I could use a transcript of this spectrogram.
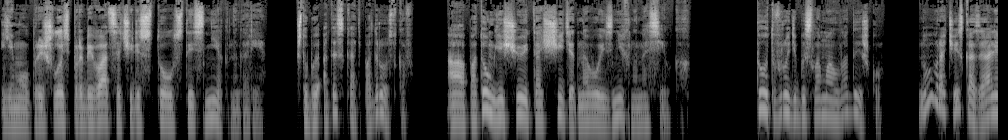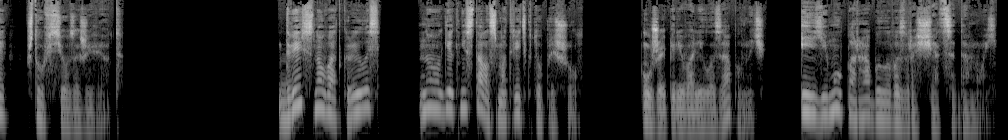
Ему пришлось пробиваться через толстый снег на горе, чтобы отыскать подростков, а потом еще и тащить одного из них на носилках. Тот вроде бы сломал лодыжку, но врачи сказали, что все заживет. Дверь снова открылась, но Гек не стал смотреть, кто пришел. Уже перевалило за полночь, и ему пора было возвращаться домой.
